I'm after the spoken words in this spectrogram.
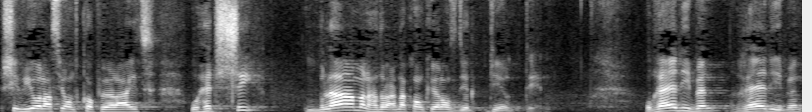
شي violation de copyright وهذا الشيء بلا ما نهضروا على كونكورونس ديال الدين والدين وغالبا غالبا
